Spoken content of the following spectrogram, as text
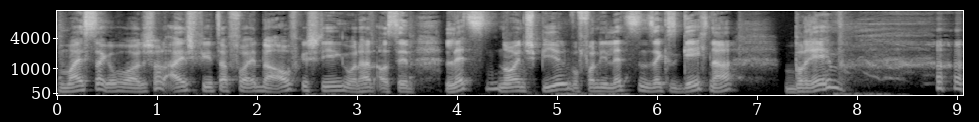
Meister geworden, schon ein Spieltag vor Ende aufgestiegen und hat aus den letzten neun Spielen, wovon die letzten sechs Gegner Bremen,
